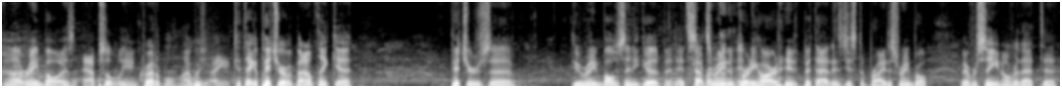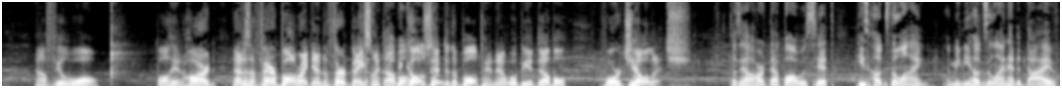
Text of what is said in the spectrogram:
You know that rainbow is absolutely incredible. I wish I could take a picture of it, but I don't think uh, pictures uh, do rainbows any good. But It's it's, it's, covering the- raining it- pretty hard. but that is just the brightest rainbow I've ever seen over that uh, outfield wall. Ball hit hard. That is a fair ball right down the third baseline. It goes into the bullpen. That will be a double for Jelilich. Tells you how hard that ball was hit. He hugs the line. I mean, he hugs the line, had to dive.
